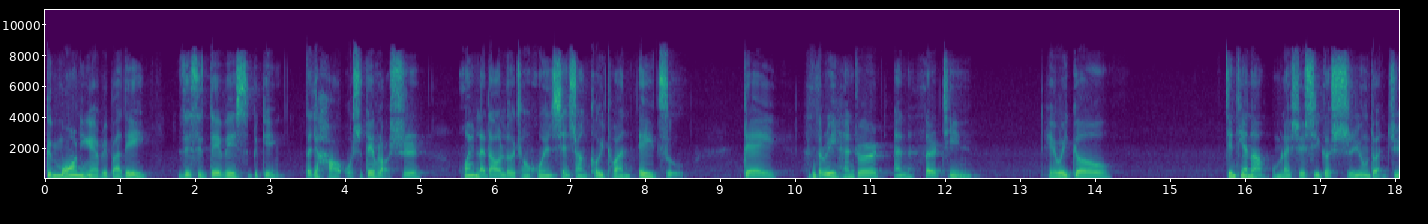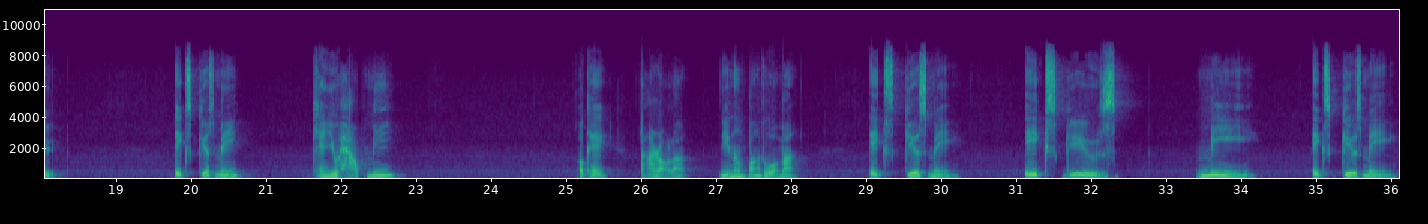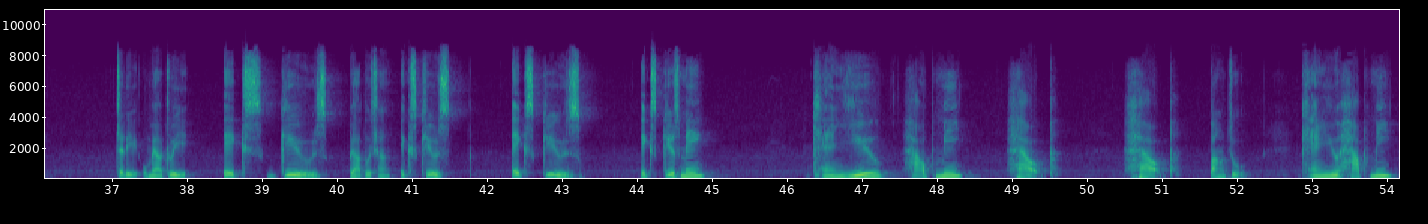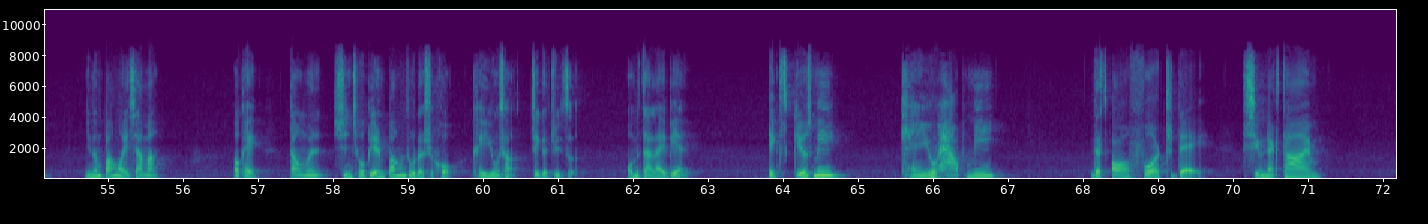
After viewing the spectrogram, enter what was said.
Good morning, everybody. This is David speaking. 大家好，我是 Dave 老师，欢迎来到乐成红恩线上口语团 A 组，Day three hundred and thirteen. Here we go. 今天呢，我们来学习一个实用短句。Excuse me, can you help me? OK，打扰了，您能帮助我吗 ？Excuse me. Excuse me. Excuse me. 这里我们要注意，excuse 不要读成 excuse。Excuse. Excuse me. Can you help me? Help. Help. 帮助。Can you help me? 你能帮我一下吗？OK。 当我们寻求别人帮助的时候，可以用上这个句子。我们再来一遍：Excuse me, can you help me? That's all for today. See you next time.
